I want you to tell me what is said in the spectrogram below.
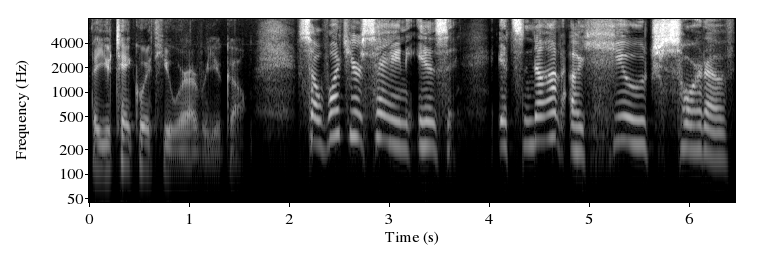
that you take with you wherever you go. So, what you're saying is it's not a huge sort of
